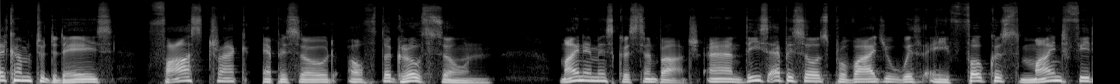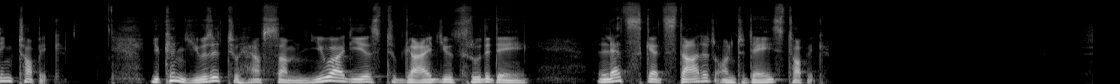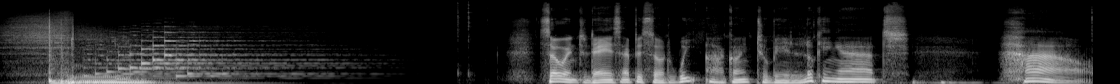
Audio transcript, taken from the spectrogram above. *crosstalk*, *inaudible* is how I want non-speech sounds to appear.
Welcome to today's fast track episode of The Growth Zone. My name is Christian Bartsch, and these episodes provide you with a focused, mind feeding topic. You can use it to have some new ideas to guide you through the day. Let's get started on today's topic. So, in today's episode, we are going to be looking at how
